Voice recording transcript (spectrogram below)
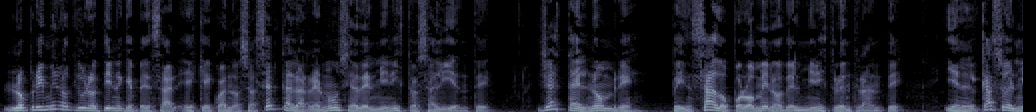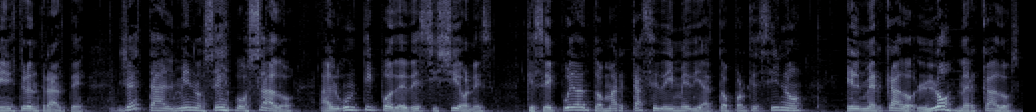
lo primero que uno tiene que pensar es que cuando se acepta la renuncia del ministro saliente, ya está el nombre pensado por lo menos del ministro entrante, y en el caso del ministro entrante, ya está al menos esbozado algún tipo de decisiones que se puedan tomar casi de inmediato, porque si no, el mercado, los mercados,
